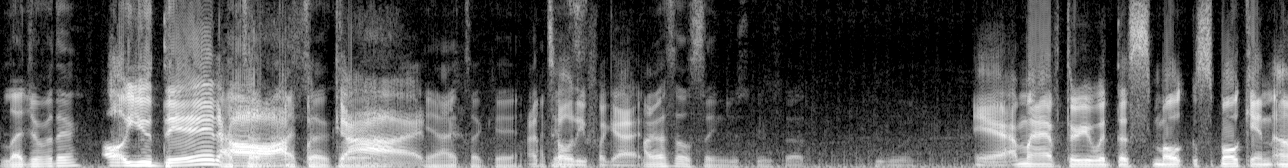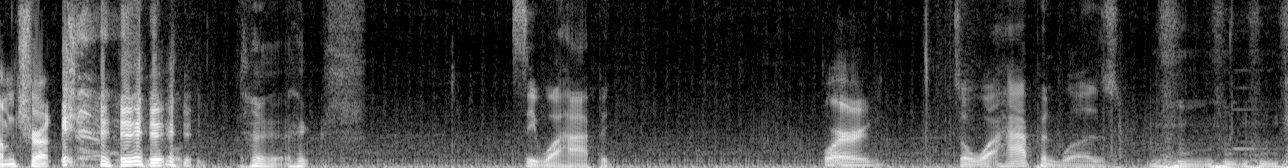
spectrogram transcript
ledge over there. Oh, you did? I oh, took- I, I took it. Yeah, I took it. I guess- totally forgot. I guess I'll send you a screenshot. if you would. Yeah, I'm gonna have three with the smoke smoking um truck. See what happened. Word. So what happened was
